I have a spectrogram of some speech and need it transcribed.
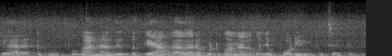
கேரட்டுக்கு உப்பு காணாது. இப்போ தேங்காய் வேற போட்டுக்கும் அதனால கொஞ்சம் பொடி உப்பு சேர்த்துக்கு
